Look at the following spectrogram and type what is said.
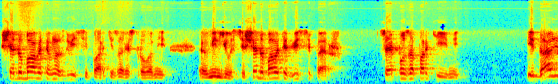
ще додати в нас 200 партій зареєстровані е, в Мін'юсті, ще додати 201. Це позапартійний. І далі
